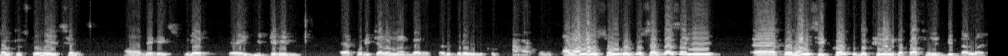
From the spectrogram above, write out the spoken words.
সন্তুষ্ট হয়েছেন। আমাদের এই স্কুলের এই মিড ডে মিল পরিচালনার ব্যবস্থার উপরে উনি খুব আমার নাম শঙ্কর প্রসাদ দাস, আমি প্রধান শিক্ষক দক্ষিণাঞ্চল প্রাথমিক বিদ্যালয়।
